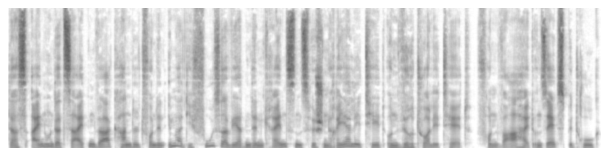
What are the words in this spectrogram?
Das 100-Seiten-Werk handelt von den immer diffuser werdenden Grenzen zwischen Realität und Virtualität, von Wahrheit und Selbstbetrug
